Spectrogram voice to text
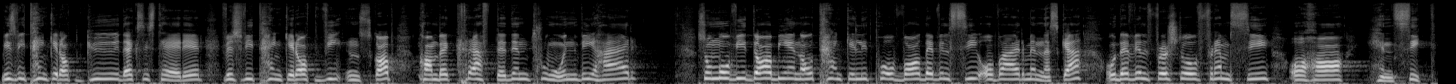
hvis vi tenker at Gud eksisterer, hvis vi tenker at vitenskap kan bekrefte den troen vi har, så må vi da begynne å tenke litt på hva det vil si å være menneske. Og det vil først og fremst si å ha hensikt.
